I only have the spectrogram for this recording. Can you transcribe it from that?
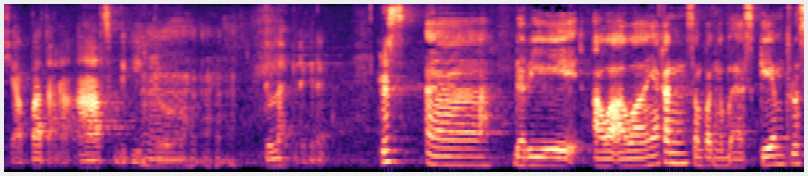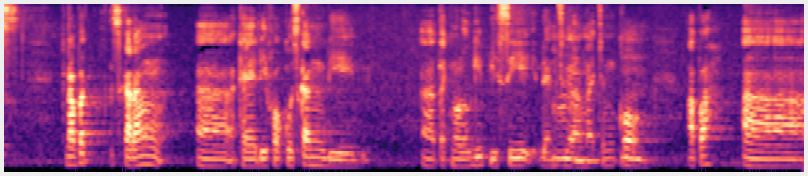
siapa Tara Arts gitu-gitu. Hmm. Itulah kira-kira. Terus eh, dari awal-awalnya kan sempat ngebahas game, terus kenapa sekarang eh, kayak difokuskan di eh, teknologi PC dan segala macam kok apa eh,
